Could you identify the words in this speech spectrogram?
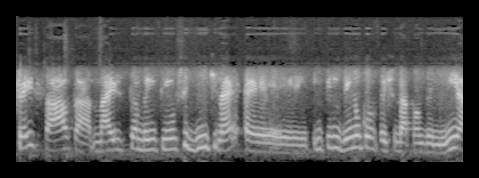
Fez falta, mas também tem o seguinte, né? É, entendendo o contexto da pandemia,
